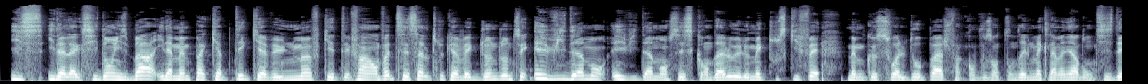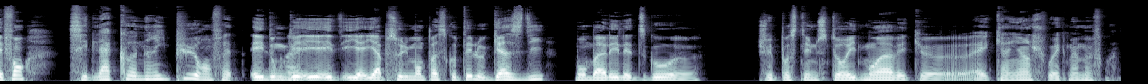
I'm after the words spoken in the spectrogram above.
Il, il, a l'accident, il se barre, il a même pas capté qu'il y avait une meuf qui était. Enfin, en fait, c'est ça le truc avec John Jones, c'est évidemment, évidemment, c'est scandaleux et le mec tout ce qu'il fait, même que ce soit le dopage. Enfin, quand vous entendez le mec, la manière dont il se défend, c'est de la connerie pure en fait. Et donc il y, a absolument pas ce côté. Le gars se dit bon bah allez, let's go. Euh, je vais poster une story de moi avec euh, avec un yinche ou avec ma meuf quoi.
